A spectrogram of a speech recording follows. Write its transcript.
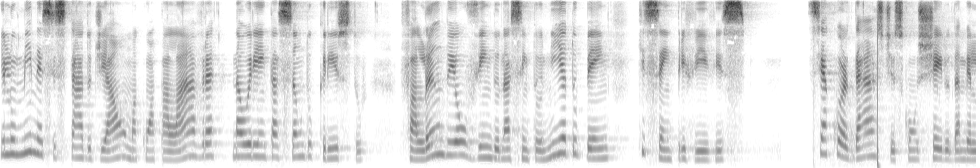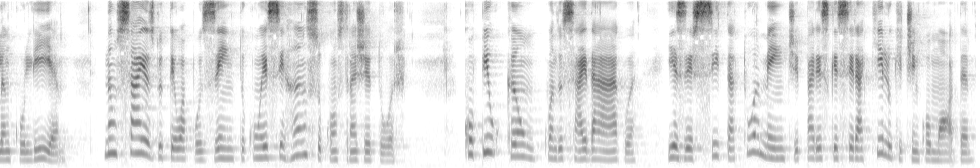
Ilumina esse estado de alma com a palavra na orientação do Cristo, falando e ouvindo na sintonia do bem que sempre vives. Se acordastes com o cheiro da melancolia, não saias do teu aposento com esse ranço constrangedor. Copia o cão quando sai da água e exercita a tua mente para esquecer aquilo que te incomoda.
